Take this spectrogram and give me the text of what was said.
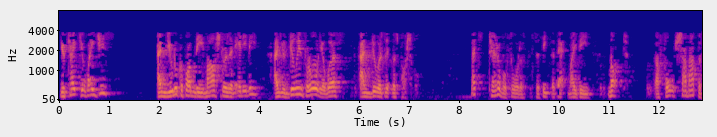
You take your wages and you look upon the master as an enemy and you do him for all you're worth and do as little as possible. That's terrible thought of, to think that that may be not a full sum up of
